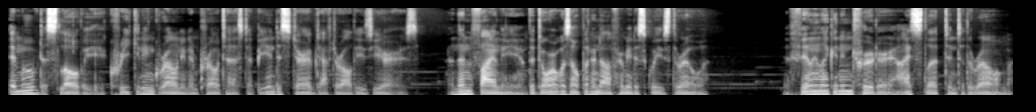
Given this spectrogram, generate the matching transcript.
It moved slowly, creaking and groaning in protest at being disturbed after all these years. And then finally, the door was open enough for me to squeeze through. Feeling like an intruder, I slipped into the room.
